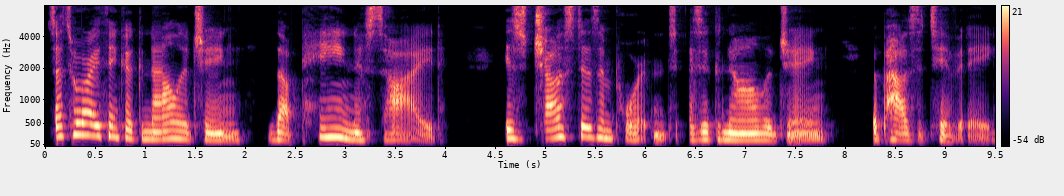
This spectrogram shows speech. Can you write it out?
So that's where I think acknowledging the pain side is just as important as acknowledging the positivity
